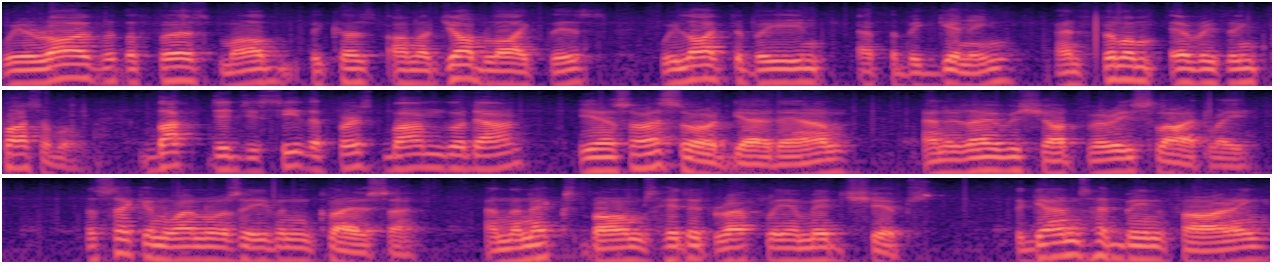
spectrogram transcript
We arrived with the first mob because on a job like this, we like to be in at the beginning and film everything possible. Buck, did you see the first bomb go down? Yes, I saw it go down, and it overshot very slightly. The second one was even closer, and the next bombs hit it roughly amidships. The guns had been firing,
